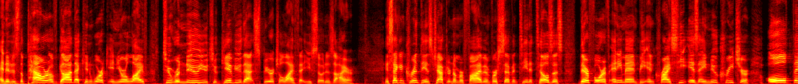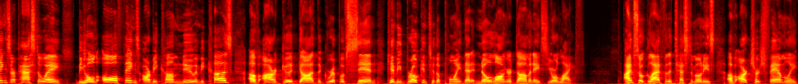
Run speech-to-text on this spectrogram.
And it is the power of God that can work in your life to renew you, to give you that spiritual life that you so desire. In 2 Corinthians chapter number 5 and verse 17, it tells us, Therefore, if any man be in Christ, he is a new creature. Old things are passed away. Behold, all things are become new. And because of our good God, the grip of sin can be broken to the point that it no longer dominates your life. I'm so glad for the testimonies of our church family.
